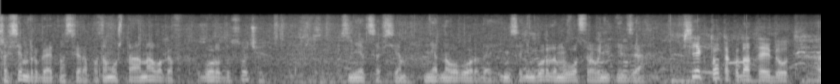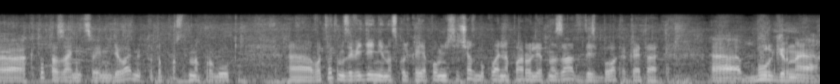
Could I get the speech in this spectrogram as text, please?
совсем другая атмосфера, потому что аналогов городу Сочи нет совсем ни одного города. И ни с одним городом его сравнить нельзя. Все кто-то куда-то идут, э, кто-то занят своими делами, кто-то просто на прогулке. Э, вот в этом заведении, насколько я помню сейчас, буквально пару лет назад, здесь была какая-то э, бургерная.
